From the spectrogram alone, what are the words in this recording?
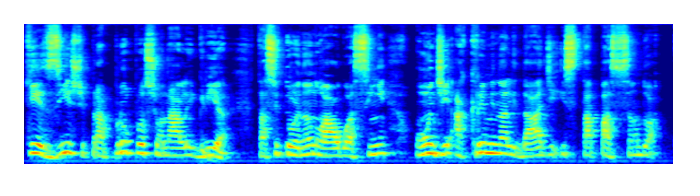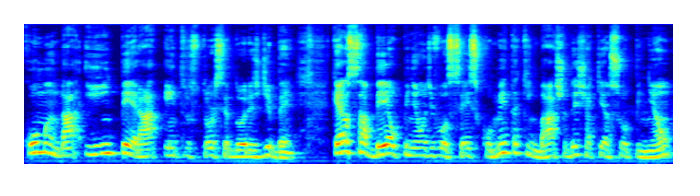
que existe para proporcionar alegria. Tá se tornando algo assim onde a criminalidade está passando a comandar e imperar entre os torcedores de bem. Quero saber a opinião de vocês, comenta aqui embaixo, deixa aqui a sua opinião.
